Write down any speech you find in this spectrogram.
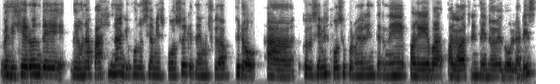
me dijeron de, de, una página, yo conocí a mi esposo y que tenía mucho cuidado, pero uh, conocí a mi esposo por medio del internet, pagué, pagaba 39 dólares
